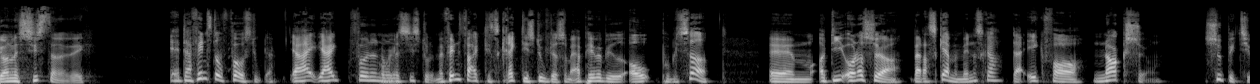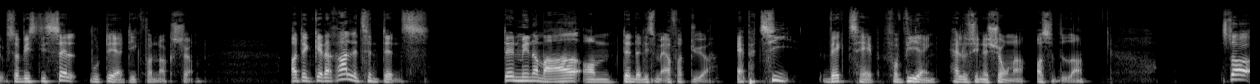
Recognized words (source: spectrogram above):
Gjorde nazisterne det ikke? Ja, der findes dog få studier. Jeg har, jeg har ikke fundet okay. nogen Okay. af sidste studier, men findes faktisk rigtige studier, som er peer og publiceret. Øhm, og de undersøger, hvad der sker med mennesker, der ikke får nok søvn. Subjektivt, så hvis de selv vurderer, at de ikke får nok søvn. Og den generelle tendens, den minder meget om den, der ligesom er fra dyr. apati, vægttab, forvirring, hallucinationer osv. Så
